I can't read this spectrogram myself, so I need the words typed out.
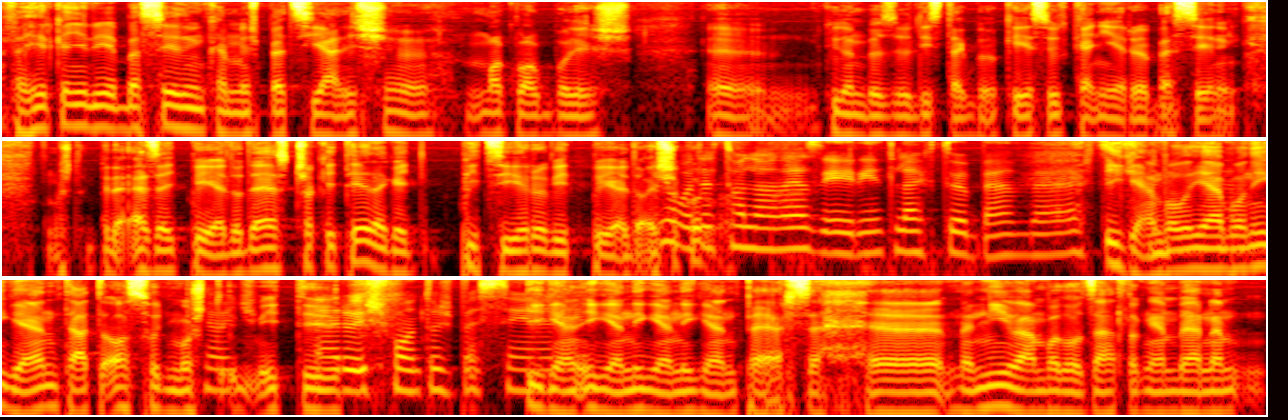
fehér kenyéréről beszélünk, hanem speciális magvakból és különböző lisztekből készült kenyérről beszélünk. Most ez egy példa, de ez csak egy tényleg egy pici, rövid példa. Jó, és akkor, de talán ez érint legtöbb embert. Igen, valójában igen, tehát az, hogy most hogy itt... Erről is fontos beszélni. Igen, igen, igen, igen, persze. Mert nyilvánvaló az átlagember nem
